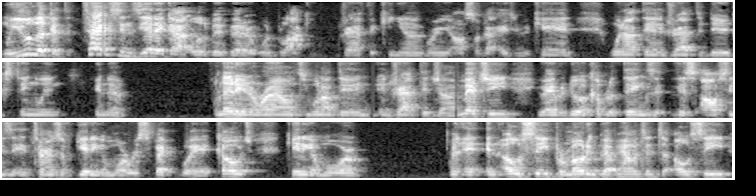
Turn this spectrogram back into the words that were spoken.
when you look at the Texans, yeah, they got a little bit better with blocking. Drafted Kenyon Green, also got AJ McCann, went out there and drafted Derek Stingley in the later in the rounds, you went out there and, and, drafted John Metchie. You were able to do a couple of things this offseason in terms of getting a more respectable head coach, getting a more an, an OC, promoting Pep Hamilton to OC,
